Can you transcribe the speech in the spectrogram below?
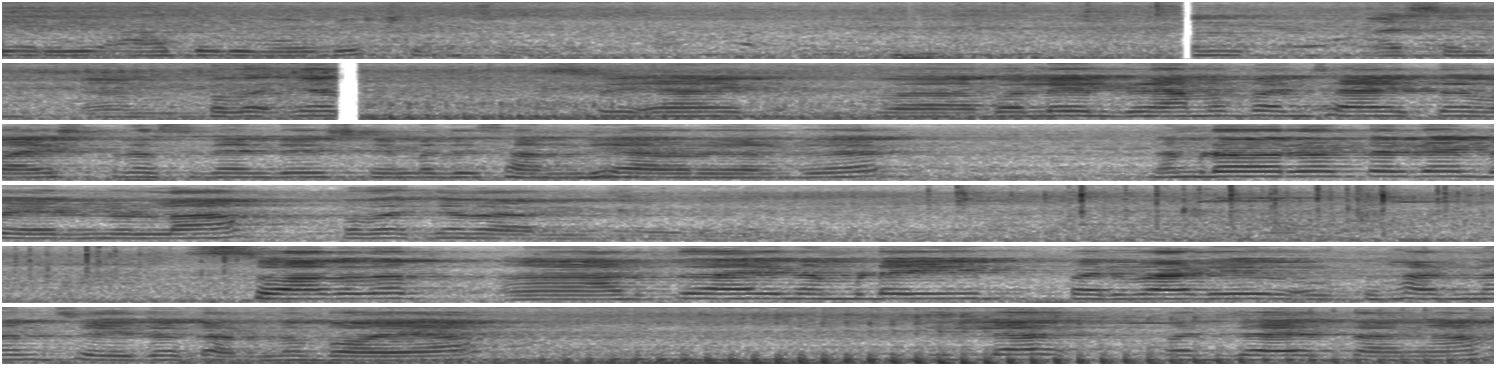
ഏറെ ആദരവോട് ക്ഷണിച്ചു. കൊല്ലയിൽ ഗ്രാമപഞ്ചായത്ത് വൈസ് പ്രസിഡന്റ് ശ്രീമതി സന്ധ്യ അവറുകൾക്ക് നമ്മുടെ ഓരോരുത്തരുടെയും പേരിലുള്ള കൃതജ്ഞത അറിയിച്ചു സ്വാഗതം. അടുത്തതായി നമ്മുടെ ഈ പരിപാടി ഉദ്ഘാടനം ചെയ്ത് കടന്നുപോയ ജില്ലാ പഞ്ചായത്ത് അംഗം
